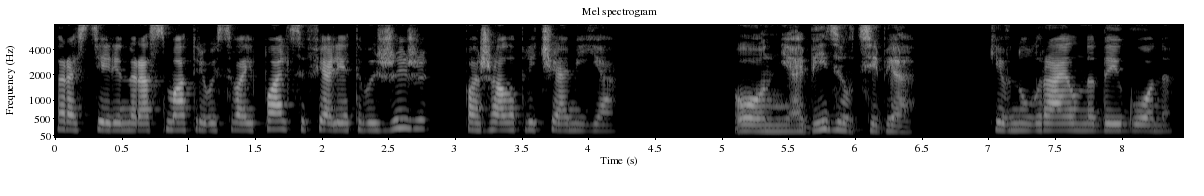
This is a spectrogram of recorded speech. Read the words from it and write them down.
Растерянно рассматривая свои пальцы фиолетовой жижи, пожала плечами я. «Он не обидел тебя?» – кивнул Райл на Дейгона.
